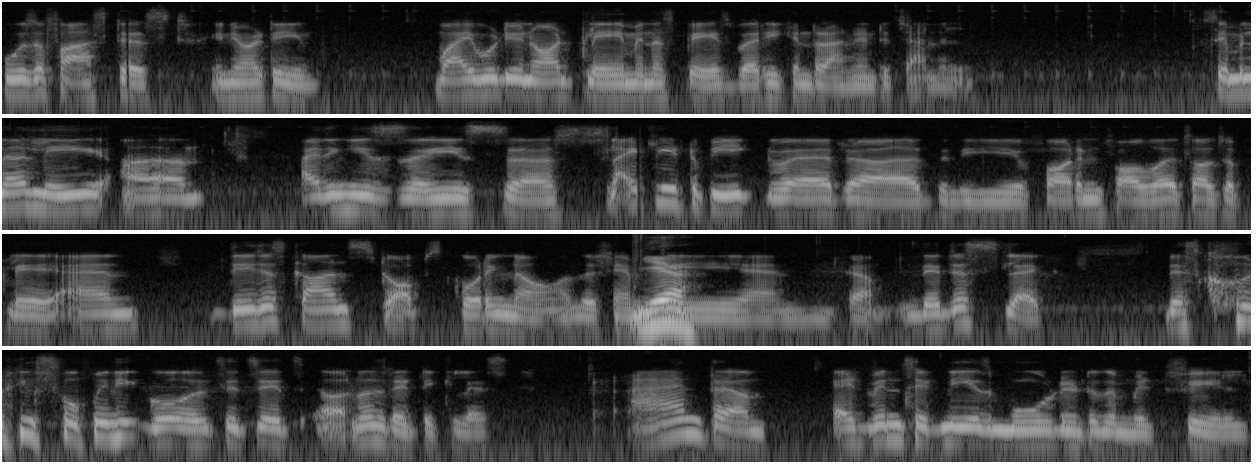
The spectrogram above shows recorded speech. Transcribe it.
who's the fastest in your team. Why would you not play him in a space where he can run into channel? Similarly, um, I think he's he's uh, slightly tweaked where uh, the, foreign forwards also play, and they just can't stop scoring now on the Shempi, and um, they're just like they're scoring so many goals. It's it's almost ridiculous. And um, Edwin Sydney is moved into the midfield,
